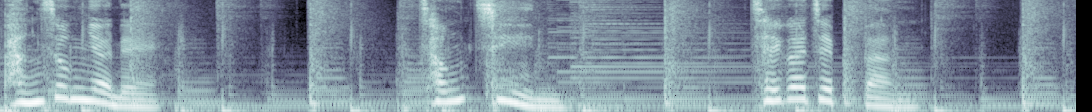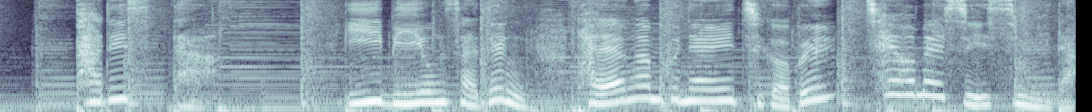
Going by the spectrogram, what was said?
방송연예, 정치인, 제과제빵, 바리스타, 이 미용사 등 다양한 분야의 직업을 체험할 수 있습니다.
